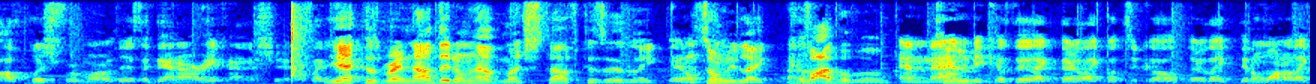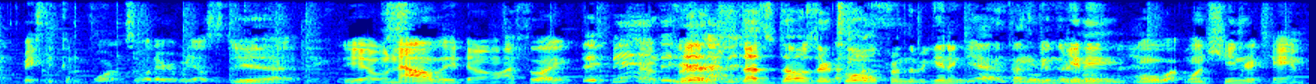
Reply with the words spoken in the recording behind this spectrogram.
I'll push for more of this, like the NRA kind of shit. It's like Yeah, because right now they don't have much stuff because like They don't it's only like five of them. and then too. because they're like they're like what's it called? They're like they don't want to like basically conform to what everybody else is doing. Yeah. Kind of thing. Yeah, well now they don't. I feel like They've been. They, yeah, they that's that was their That's goal why- from the beginning. yeah. That's from the beginning, goal. well, when Shinra came,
